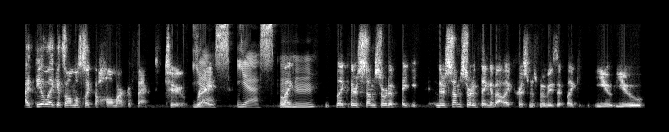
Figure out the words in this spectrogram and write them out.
i feel like it's almost like the hallmark effect too right yes. Yes. Like, Mhm. like there's some sort of there's some sort of thing about like christmas movies that like you you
